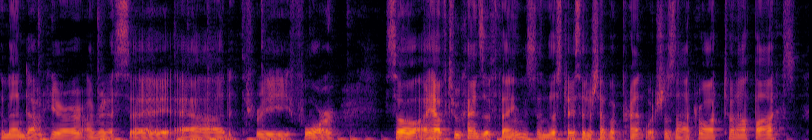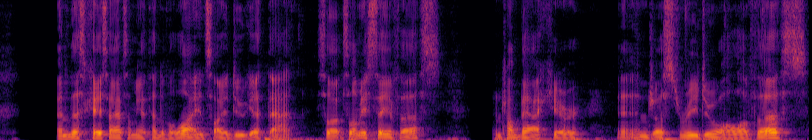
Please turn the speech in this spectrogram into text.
and then down here I'm going to say add 3, 4. So I have two kinds of things. In this case I just have a print which does not go out to an outbox. And in this case I have something at the end of a line, so I do get that. So, so let me save this and come back here and just redo all of this.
